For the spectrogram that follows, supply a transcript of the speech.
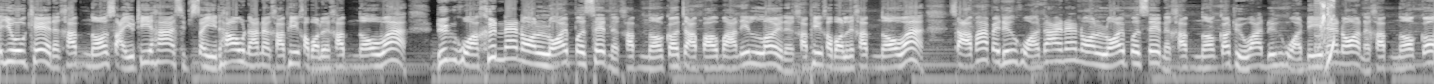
RUK นะครับเนาะใส่อยู่ที่ 54 เท่านั้นนะครับพี่เขาบอกเลยครับเนาะว่าดึงหัวขึ้นแน่นอน 100%นะครับเนาะก็จะประมาณนี้เลยนะครับพี่เขาบอกเลยครับเนาะว่าสามารถไปดึงหัวได้แน่นอน 100%นะครับเนาะก็ถือว่าดึงหัวดีแน่นอนนะครับเนาะก็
